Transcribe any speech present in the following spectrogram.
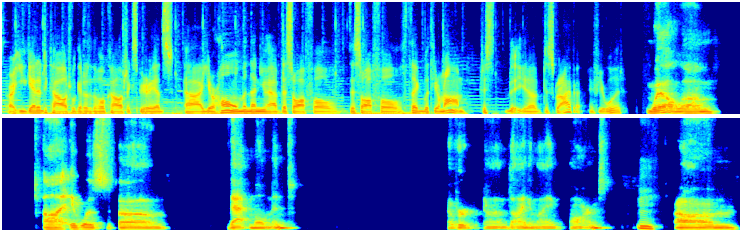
All right, you get into college. We'll get into the whole college experience. Uh, you're home, and then you have this awful, this awful thing with your mom. Just you know, describe it if you would. Well, um, uh, it was um, that moment of her um, dying in my arms. Mm. Um,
